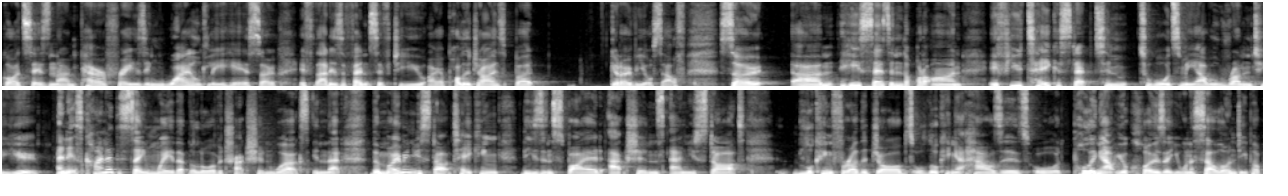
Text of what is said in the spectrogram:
god says and i'm paraphrasing wildly here so if that is offensive to you i apologize but get over yourself. So um, he says in the Quran, if you take a step to, towards me, I will run to you. And it's kind of the same way that the law of attraction works, in that the moment you start taking these inspired actions and you start looking for other jobs or looking at houses or pulling out your clothes that you want to sell on Depop,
